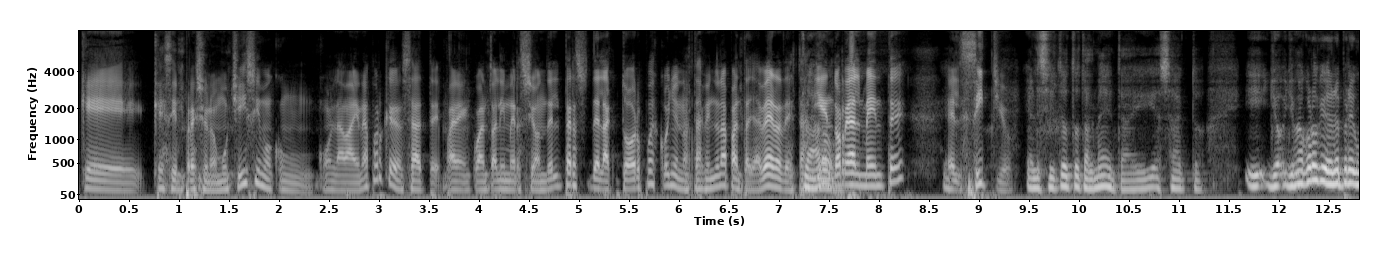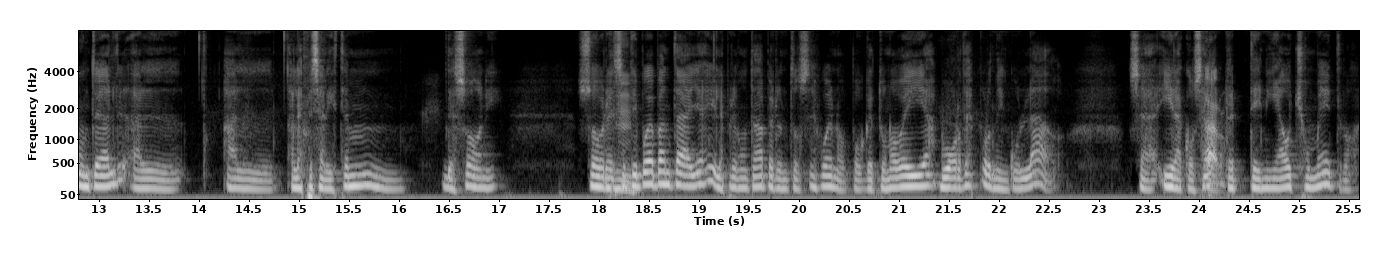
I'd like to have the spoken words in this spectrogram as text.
que, se impresionó muchísimo con, la vaina porque, o sea, en cuanto a la inmersión del, del actor, pues coño, no estás viendo una pantalla verde, estás viendo realmente el sitio. El sitio totalmente, ahí, exacto. Y yo, yo me acuerdo que yo le pregunté al, al, al, especialista de Sony sobre ese tipo de pantallas y les preguntaba, pero entonces, bueno, porque tú no veías bordes por ningún lado. O sea, y la cosa tenía 8 metros.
